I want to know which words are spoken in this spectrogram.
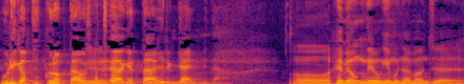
우리가 부끄럽다고 예. 사퇴하겠다 이런 게 아닙니다. 어, 해명 내용이 뭐냐면 이제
